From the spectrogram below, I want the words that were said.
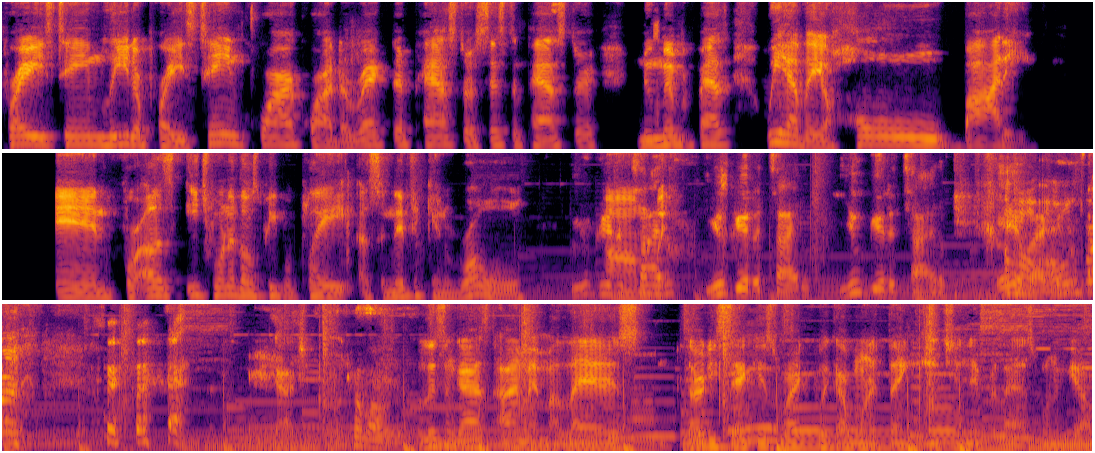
praise team leader praise team choir choir director pastor assistant pastor new member pastor we have a whole body and for us, each one of those people play a significant role. You get a Um, but- title. You get a title. You get a title. Come on, Everybody old get bro. Gotcha. Come on. Listen, guys, I'm at my last 30 seconds right quick. I want to thank each and every last one of y'all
